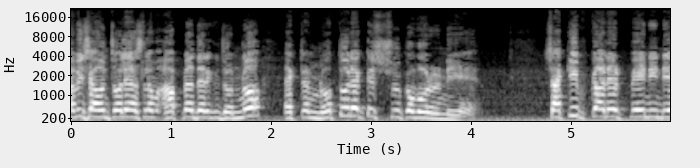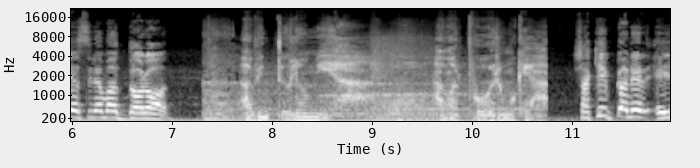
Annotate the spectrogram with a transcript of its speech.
আমি শাওন চলে আসলাম আপনাদের জন্য একটা নতুন একটা সুখবর নিয়ে। সাকিব খানের পেন ইন্ডিয়া সিনেমার দরদ। বিন্তুলো মিয়া আমার বউয়ের মুখে সাকিব খানের এই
